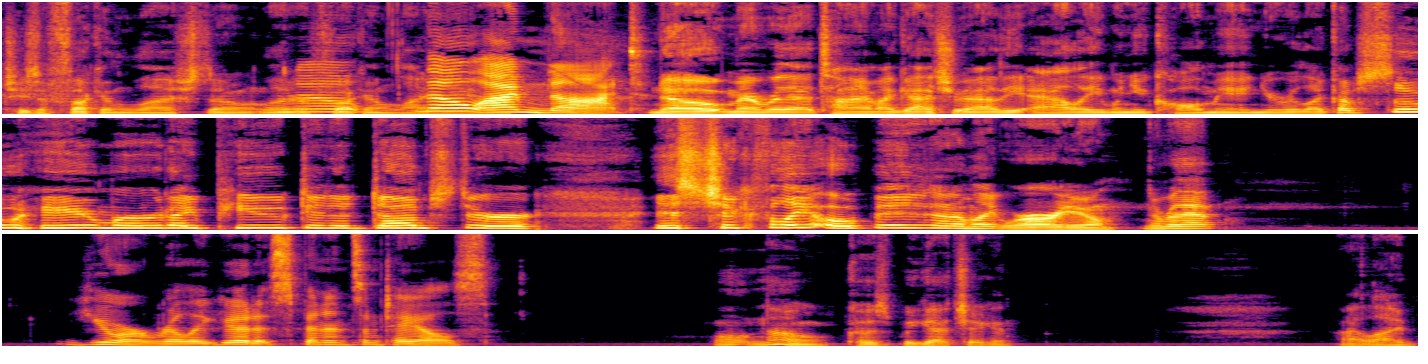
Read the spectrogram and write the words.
she's a fucking lush. Don't let her fucking lie. no. I'm not. No, remember that time I got you out of the alley when you called me and you were like, "I'm so hammered, I puked in a dumpster. Is Chick Fil A open?" And I'm like, "Where are you?" Remember that? You are really good at spinning some tales. Well, no, because we got chicken. I lied.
